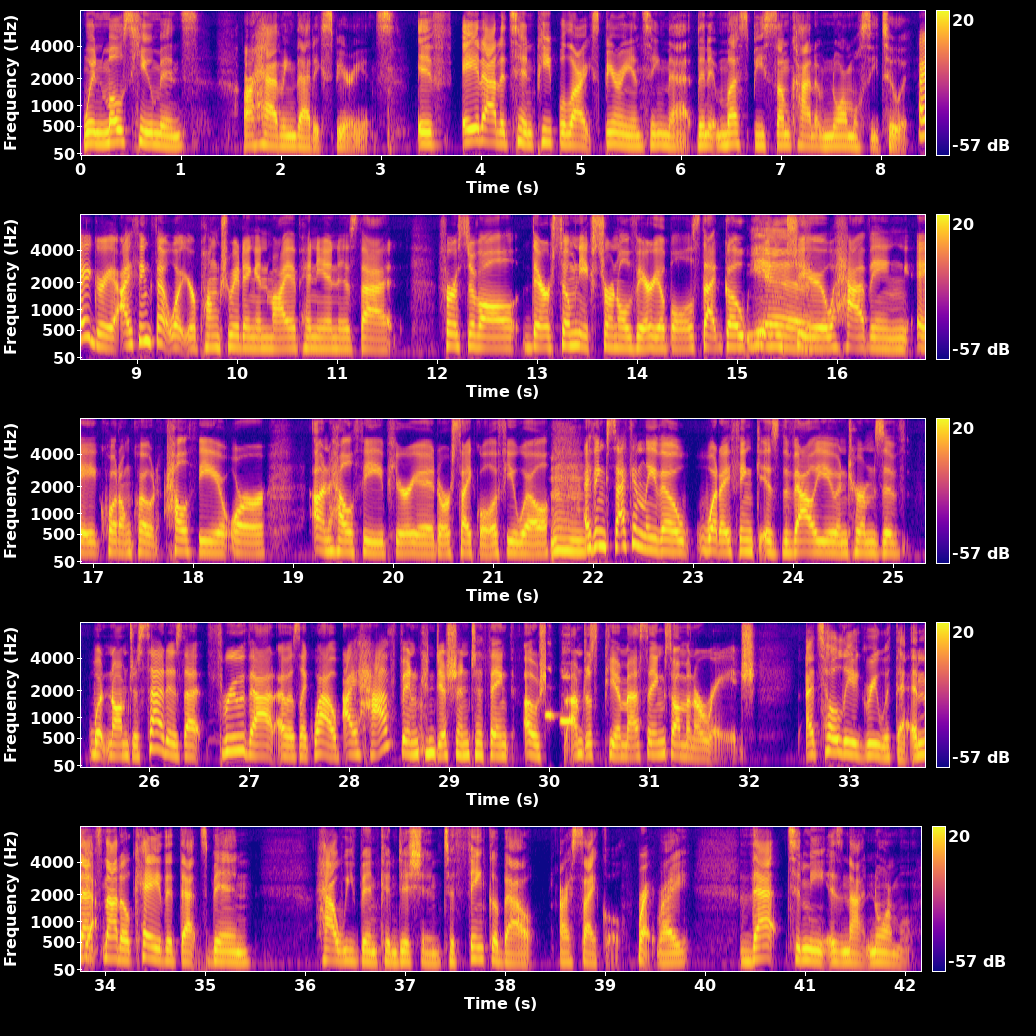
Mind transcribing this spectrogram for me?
when most humans are having that experience. If eight out of 10 people are experiencing that, then it must be some kind of normalcy to it. I agree. I think that what you're punctuating, in my opinion, is that first of all, there are so many external variables that go Yeah. into having a quote unquote healthy or unhealthy period or cycle, if you will. Mm-hmm. I think, secondly, though, what I think is the value in terms of what Naam just said is that through that, I was like, wow, I have been conditioned to think, oh, shit, I'm just PMSing, so I'm going to rage. I totally agree with that. And that's not okay that that's been how we've been conditioned to think about our cycle. Right. Right. That to me is not normal.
